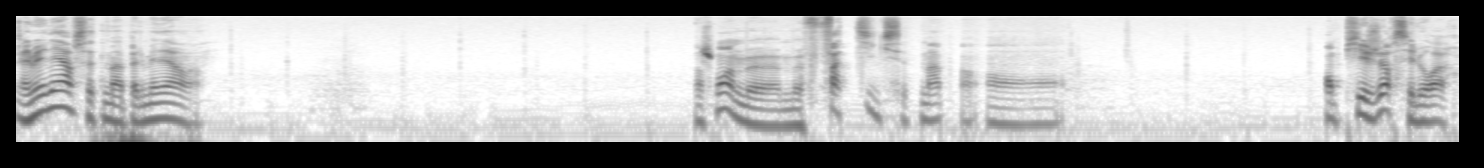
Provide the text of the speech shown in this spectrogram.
Elle m'énerve cette map, elle m'énerve. Franchement, elle me, fatigue cette map. En, en piégeur, c'est l'horreur.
